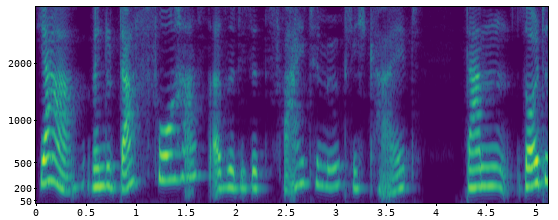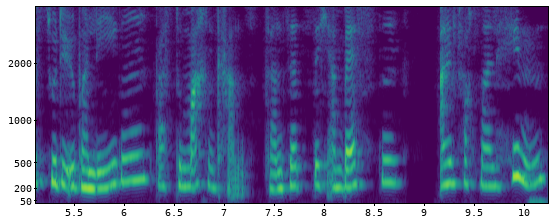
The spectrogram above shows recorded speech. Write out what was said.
ja, wenn du das vorhast, also diese zweite Möglichkeit, dann solltest du dir überlegen, was du machen kannst. Dann setz dich am besten einfach mal hin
